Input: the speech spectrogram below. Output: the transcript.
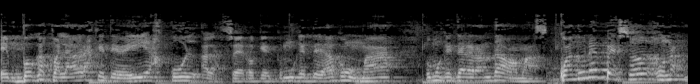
en pocas palabras que te veías cool al hacerlo, que como que te da como más, como que te agrandaba más. Cuando uno empezó, una,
